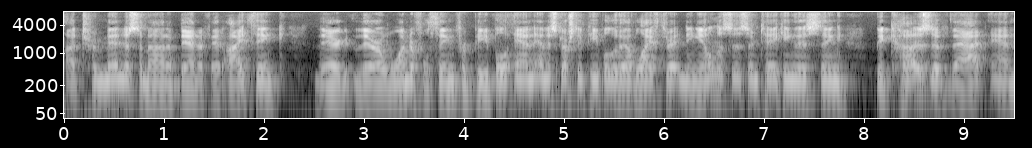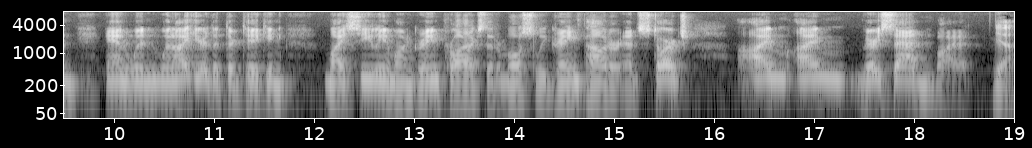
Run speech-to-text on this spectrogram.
a tremendous amount of benefit. I think they're they're a wonderful thing for people, and and especially people who have life-threatening illnesses and taking this thing because of that. And and when when I hear that they're taking mycelium on grain products that are mostly grain powder and starch, I'm I'm very saddened by it. Yeah.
